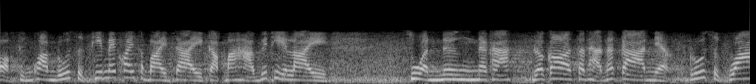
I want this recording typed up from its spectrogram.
ออกถึงความรู้สึกที่ไม่ค่อยสบายใจกับมหาวิทยาลัยส่วนหนึ่งนะคะ แล้วก็สถานการณ์เนี่ยรู้สึกว่า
